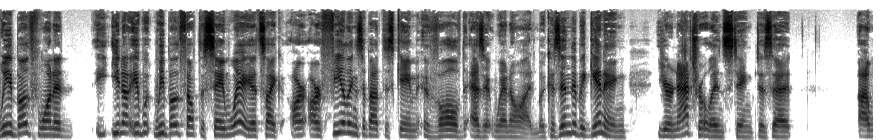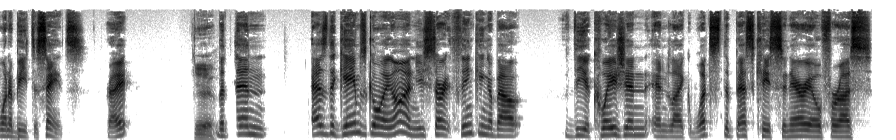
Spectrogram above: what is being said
we both wanted you know it, we both felt the same way. It's like our, our feelings about this game evolved as it went on. Because in the beginning your natural instinct is that i want to beat the saints right? Yeah, but then as the game's going on you start thinking about the equation and like what's the best case scenario for us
